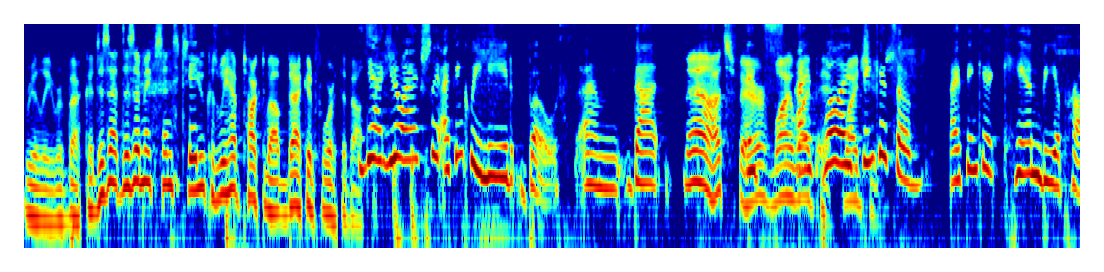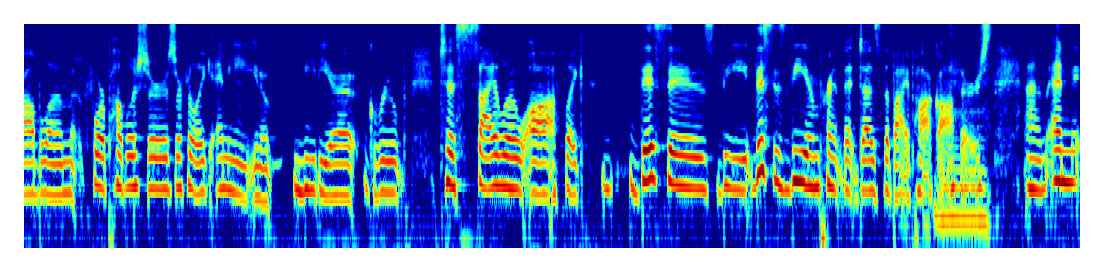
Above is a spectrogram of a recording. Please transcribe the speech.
Really, Rebecca, does that does that make sense to you? Because we have talked about back and forth about. Yeah, this. you know, I actually I think we need both. Um, that yeah, that's fair. Why? Why? I, pick? well, I Why think choose? it's a. I think it can be a problem for publishers or for like any you know media group to silo off like this is the this is the imprint that does the BIPOC Mm. authors, um, and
